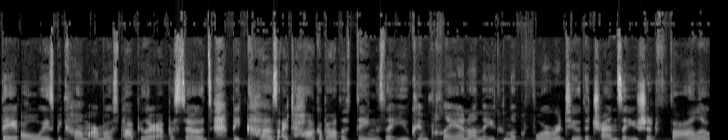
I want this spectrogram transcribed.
they always become our most popular episodes because I talk about the things that you can plan on, that you can look forward to, the trends that you should follow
